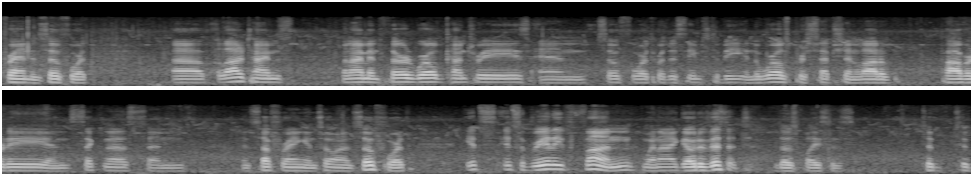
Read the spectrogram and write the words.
friend and so forth? Uh, a lot of times when I'm in third world countries and so forth, where there seems to be, in the world's perception, a lot of poverty and sickness and, and suffering and so on and so forth, it's, it's really fun when I go to visit those places. To, to,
